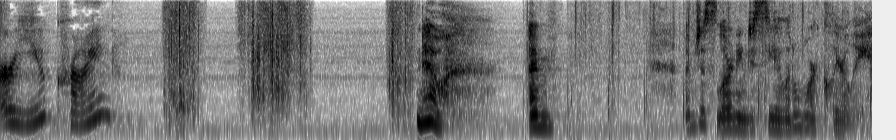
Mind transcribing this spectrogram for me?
Are you crying? No. I'm. I'm just learning to see a little more clearly.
